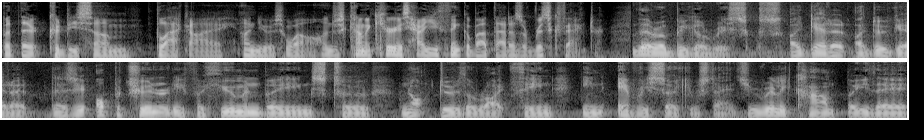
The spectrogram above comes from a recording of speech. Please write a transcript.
but there could be some black eye on you as well. I'm just kind of curious how you think about that as a risk factor. There are bigger risks. I get it. I do get it. There's the opportunity for human beings to not do the right thing in every circumstance. You really can't be there,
